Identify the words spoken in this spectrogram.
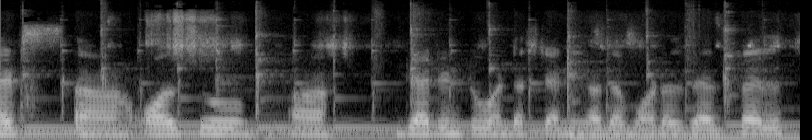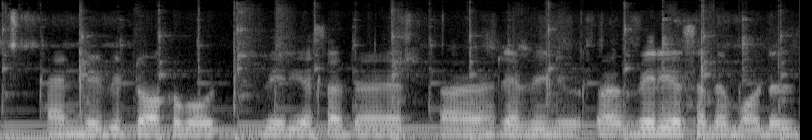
let's uh, also uh, get into understanding other models as well and maybe talk about various other uh, revenue uh, various other models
